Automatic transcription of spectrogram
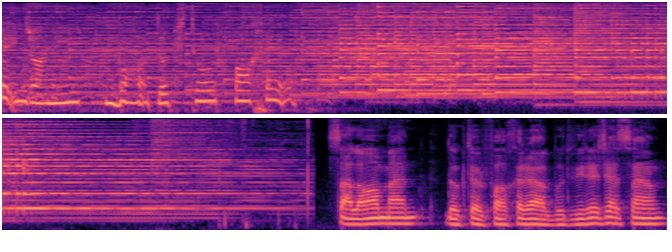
ایرانی با دکتر فاخر. سلام من دکتر فاخر البودویرج هستم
